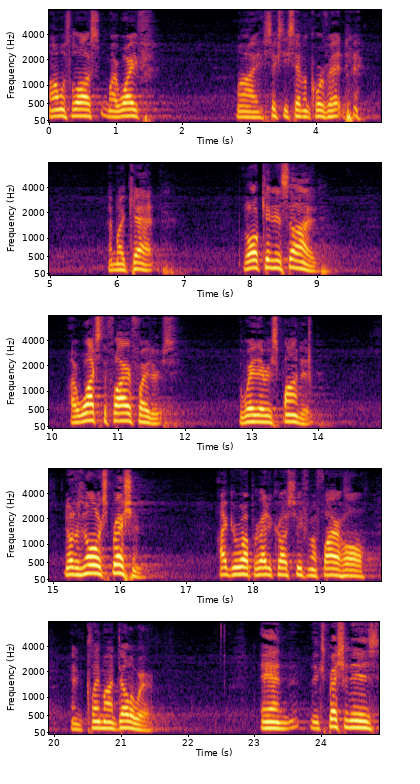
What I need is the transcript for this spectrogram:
I almost lost my wife my 67 Corvette, and my cat. But all kidding aside, I watched the firefighters, the way they responded. Know, there's an old expression. I grew up right across the street from a fire hall in Claymont, Delaware. And the expression is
